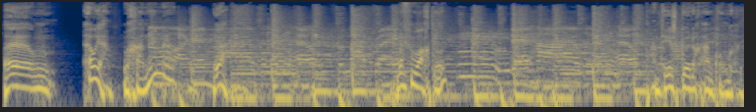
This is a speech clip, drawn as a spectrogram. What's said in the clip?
Ehm, oh ja, we gaan nu naar... Ja. Even wachten hoor. We gaan het eerst keurig aankondigen.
